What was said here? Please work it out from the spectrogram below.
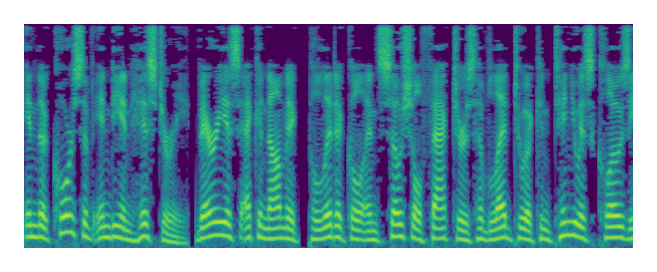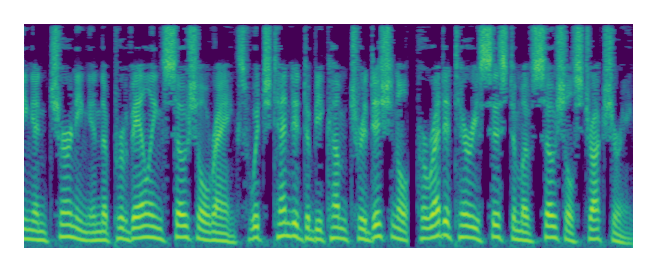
In the course of Indian history, various economic, political and social factors have led to a continuous closing and churning in the prevailing social ranks which tended to become traditional, hereditary system of social structuring.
